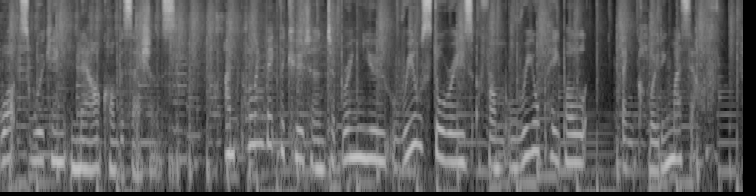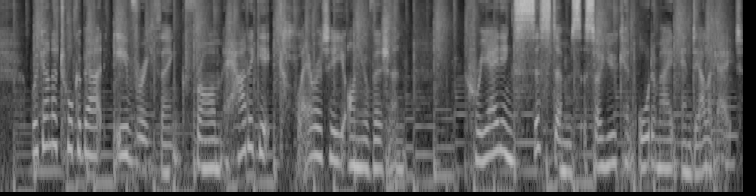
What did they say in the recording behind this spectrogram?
what's working now conversations. I'm pulling back the curtain to bring you real stories from real people, including myself. We're going to talk about everything from how to get clarity on your vision, creating systems so you can automate and delegate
